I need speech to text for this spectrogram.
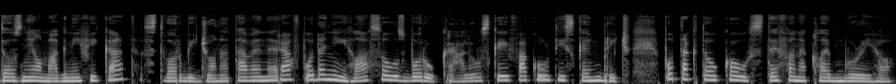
Doznel Magnificat z tvorby Jonata Venera v podaní hlasov zboru Kráľovskej fakulty z Cambridge pod taktovkou Stefana Clemburyho.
